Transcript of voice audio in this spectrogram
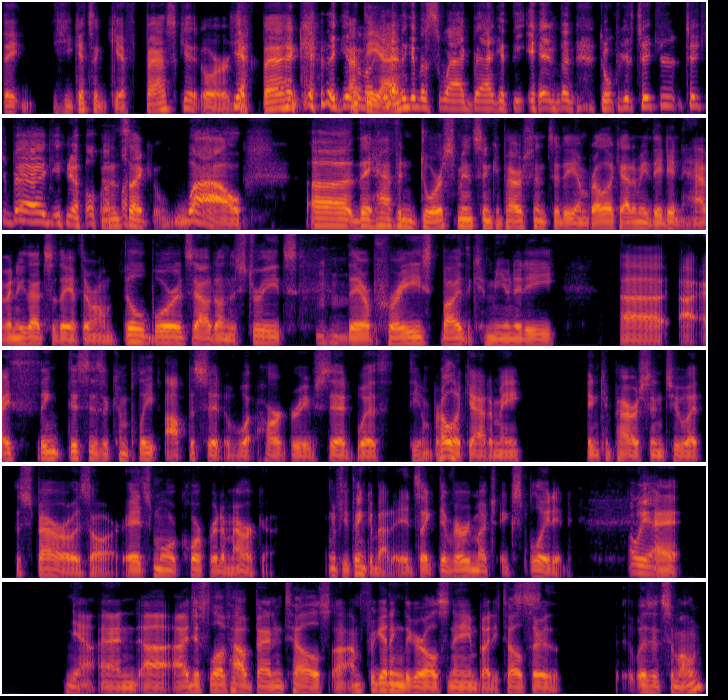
they he gets a gift basket or a Yeah. gift bag. Yeah, they give at him the a, yeah, end? they give him a swag bag at the end. And don't forget to take your take your bag. You know, and it's like wow uh they have endorsements in comparison to the umbrella academy they didn't have any of that so they have their own billboards out on the streets Mhm. they are praised by the community uh I, I think this is a complete opposite of what hargreeves did with the umbrella academy in comparison to what the sparrows are it's more corporate america if you think about it it's like they're very much exploited oh yeah, uh, yeah, and uh, I just love how Ben tells. Uh, I'm forgetting the girl's name, but he tells her, was it Simone?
